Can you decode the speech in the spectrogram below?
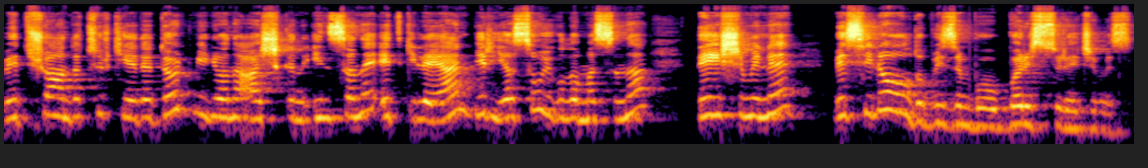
ve şu anda Türkiye'de 4 milyona aşkın insanı etkileyen bir yasa uygulamasına, değişimine vesile oldu bizim bu barış sürecimiz.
